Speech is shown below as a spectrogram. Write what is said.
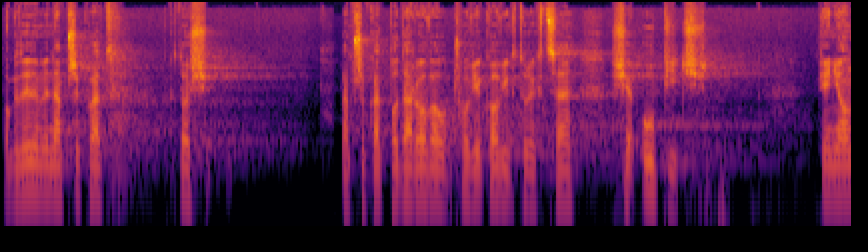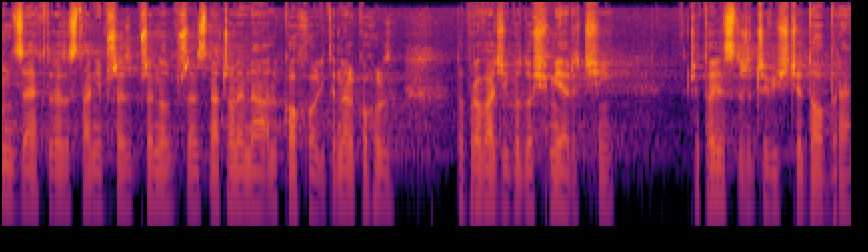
Bo gdyby na przykład ktoś na przykład podarował człowiekowi, który chce się upić, pieniądze, które zostanie prze, prze, przeznaczone na alkohol i ten alkohol doprowadzi go do śmierci. Czy to jest rzeczywiście dobre?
